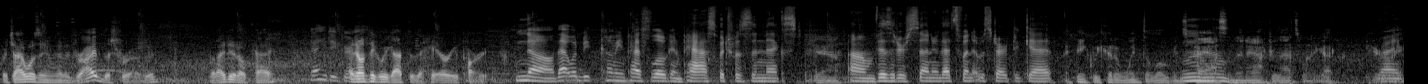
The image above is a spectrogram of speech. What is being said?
Which I wasn't even going to drive this road, but I did okay. Yeah, you did great. I don't think we got to the hairy part. No, that would be coming past Logan Pass, which was the next Yeah. um, visitor center. That's when it would start to get I think we could have went to Logan's Pass, and then after that's when it got hairy. right.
